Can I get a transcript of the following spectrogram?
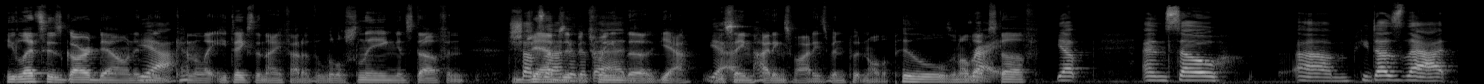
he lets his guard down and Yeah. kind of like he takes the knife out of the little sling and stuff and Shoves it jabs it the between bed. the yeah, Yeah. the same hiding spot he's been putting all the pills and all that stuff. Yep. And so um, he does that.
